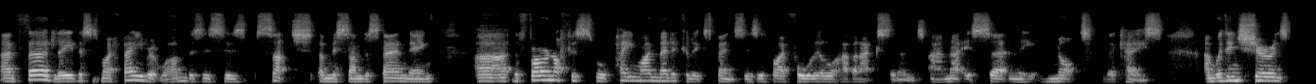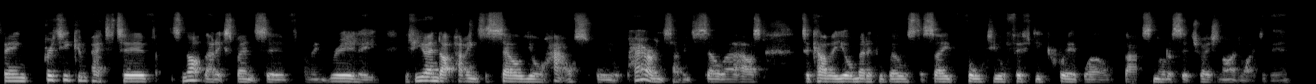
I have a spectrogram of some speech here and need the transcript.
And thirdly, this is my favorite one this is such a misunderstanding. Uh, the Foreign Office will pay my medical expenses if I fall ill or have an accident. And that is certainly not the case. And with insurance being pretty competitive, it's not that expensive. I mean, really, if you end up having to sell your house or your parents having to sell their house to cover your medical bills to save 40 or 50 quid, well, that's not a situation I'd like to be in.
